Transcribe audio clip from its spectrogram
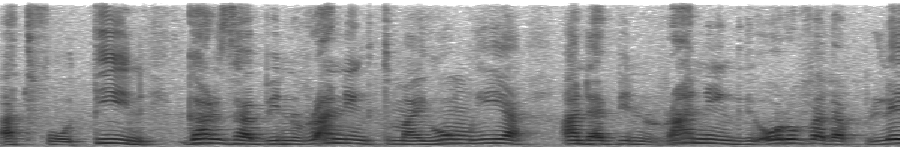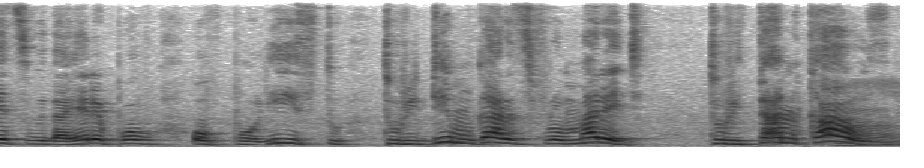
at 14. Girls have been running to my home here and I've been running all over the place with the help of, of police to, to redeem girls from marriage, to return cows. Mm.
